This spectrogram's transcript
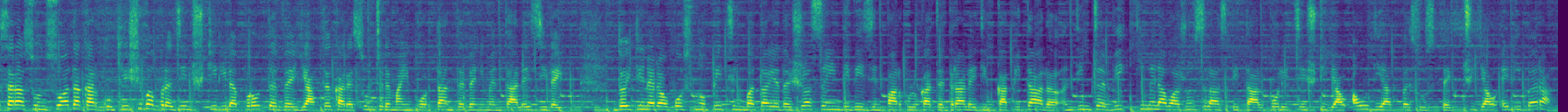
Bună seara, sunt Soada Carcuchi și vă prezint știrile Pro-TV. Iată care sunt cele mai importante evenimente ale zilei. Doi tineri au fost nopiți în bătaie de șase indivizi în parcul Catedralei din capitală, în timp ce victimele au ajuns la spital. Polițiștii i-au audiat pe suspect și i-au eliberat.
